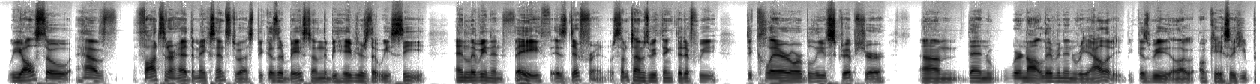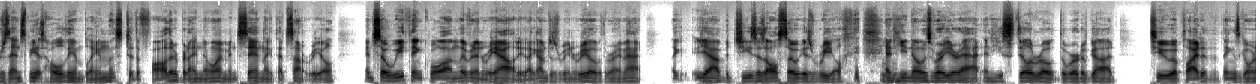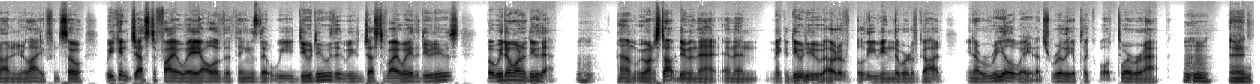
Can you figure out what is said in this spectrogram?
We also have thoughts in our head that make sense to us because they're based on the behaviors that we see. And living in faith is different. Sometimes we think that if we declare or believe scripture, um, then we're not living in reality because we, like, okay, so he presents me as holy and blameless to the Father, but I know I'm in sin. Like that's not real. And so we think, well, I'm living in reality. Like I'm just being real with where I'm at. Like, yeah, but Jesus also is real and mm-hmm. he knows where you're at and he still wrote the word of God to apply to the things going on in your life. And so we can justify away all of the things that we do do, that we justify away the do do's, but we don't want to do that. Mm-hmm. Um, we want to stop doing that and then make a do do out of believing the word of God in a real way that's really applicable to where we're at. Mm-hmm. And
